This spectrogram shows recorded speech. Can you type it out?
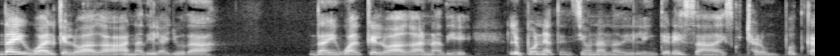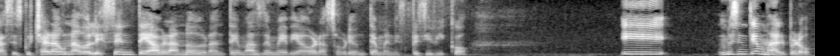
da igual que lo haga, a nadie le ayuda, da igual que lo haga, a nadie le pone atención, a nadie le interesa escuchar un podcast, escuchar a un adolescente hablando durante más de media hora sobre un tema en específico. Y me sentía mal, pero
